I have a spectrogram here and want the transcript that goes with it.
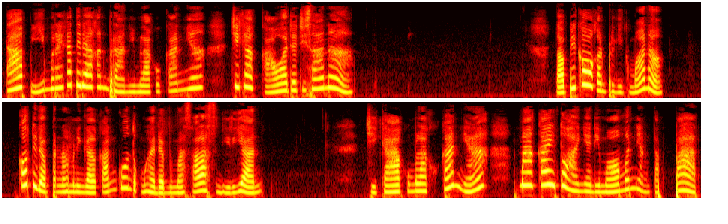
tapi mereka tidak akan berani melakukannya jika kau ada di sana. Tapi kau akan pergi ke mana? Kau tidak pernah meninggalkanku untuk menghadapi masalah sendirian. Jika aku melakukannya, maka itu hanya di momen yang tepat.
